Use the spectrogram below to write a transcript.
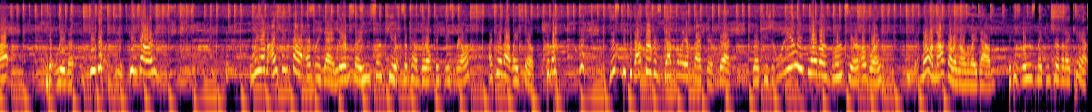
Up. Leave it. Keep, go- keep going. Liam, I think that every day. Liam said he's so cute. Sometimes I don't think he's real. I feel that way too. Come on. this that move is definitely effective. Good. Good. You should really feel those glutes here. Oh boy. No, I'm not going all the way down because Louie's making sure that I can't.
